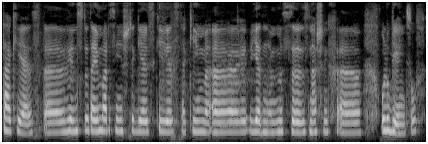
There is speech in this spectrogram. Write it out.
Tak jest, e, więc tutaj Marcin Szczygielski jest takim e, jednym z, z naszych e, ulubieńców.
